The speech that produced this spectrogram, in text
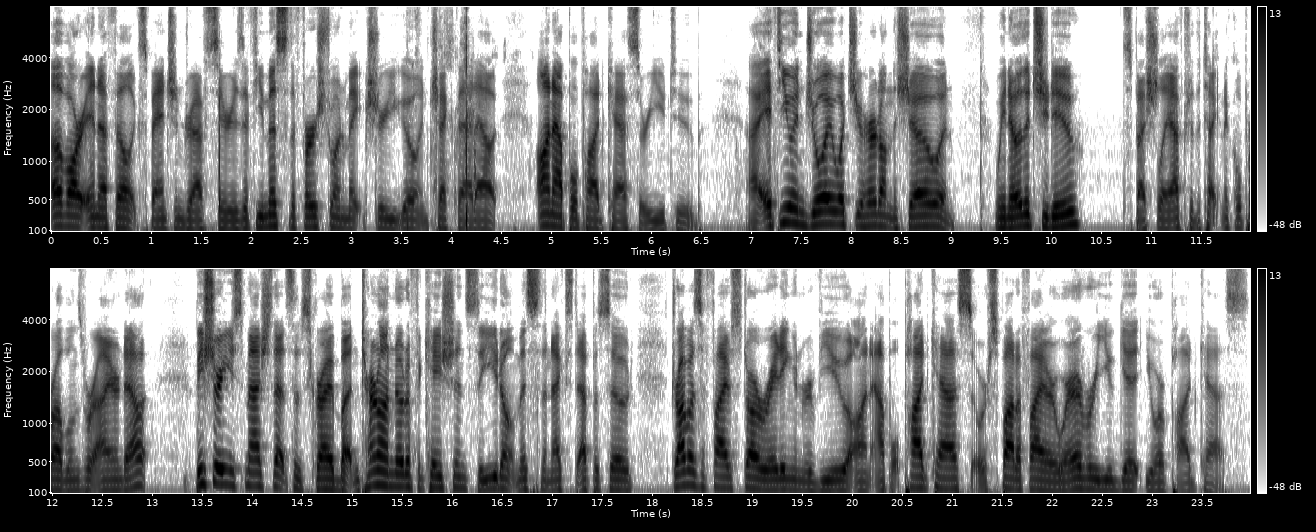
of our NFL expansion draft series. If you missed the first one, make sure you go and check that out on Apple Podcasts or YouTube. Uh, if you enjoy what you heard on the show and we know that you do, especially after the technical problems were ironed out. Be sure you smash that subscribe button, turn on notifications so you don't miss the next episode. Drop us a five star rating and review on Apple Podcasts or Spotify or wherever you get your podcasts.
